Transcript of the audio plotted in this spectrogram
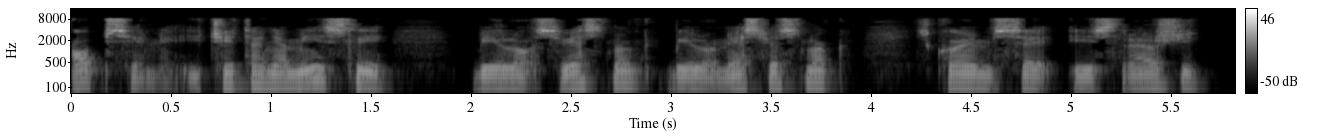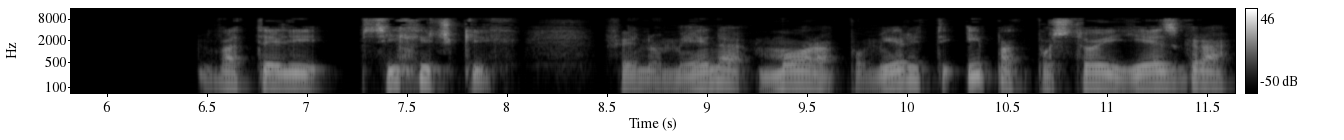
opsjene i čitanja misli, bilo svjesnog, bilo nesvjesnog, s kojim se istraživatelji psihičkih fenomena mora pomiriti, ipak postoji jezgra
